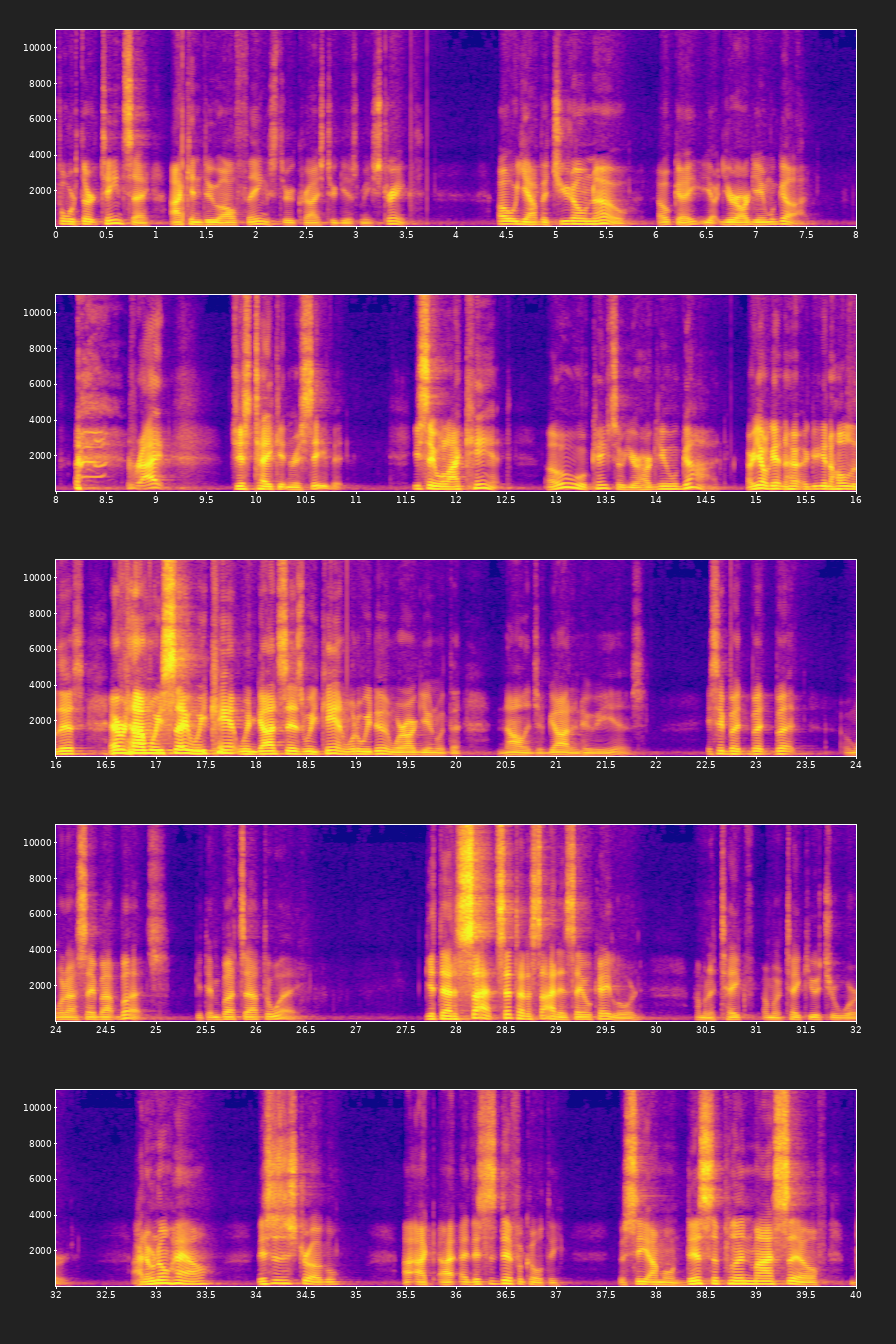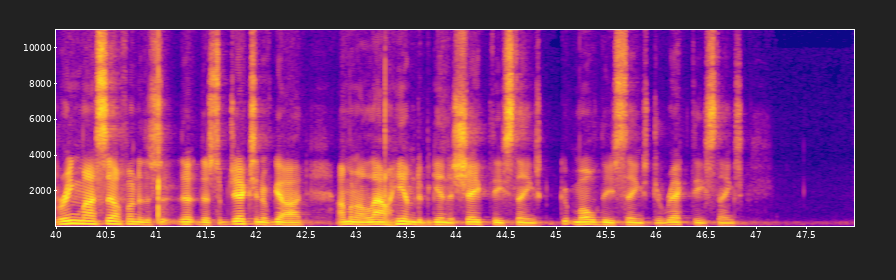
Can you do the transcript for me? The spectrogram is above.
four thirteen say? I can do all things through Christ who gives me strength. Oh yeah, but you don't know. Okay, you're arguing with God, right? Just take it and receive it. You say, well, I can't. Oh, okay, so you're arguing with God. Are y'all getting, getting a hold of this? Every time we say we can't, when God says we can, what are we doing? We're arguing with the knowledge of God and who He is. You say, but, but, but, what do I say about butts? Get them butts out the way. Get that aside, set that aside and say, okay, Lord, I'm going to take, I'm going to take you at your word. I don't know how. This is a struggle. I, I, I, this is difficulty. But see, I'm going to discipline myself, bring myself under the, the, the subjection of God. I'm going to allow Him to begin to shape these things, mold these things, direct these things.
